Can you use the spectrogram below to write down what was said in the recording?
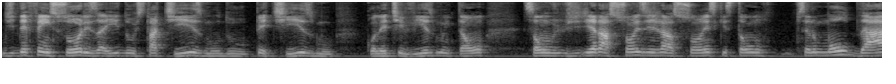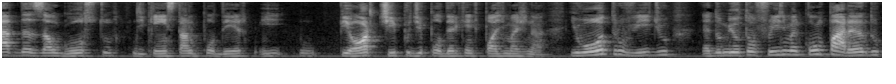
de defensores aí do estatismo, do petismo, coletivismo. Então, são gerações e gerações que estão sendo moldadas ao gosto de quem está no poder e o pior tipo de poder que a gente pode imaginar. E o outro vídeo é do Milton Friedman comparando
